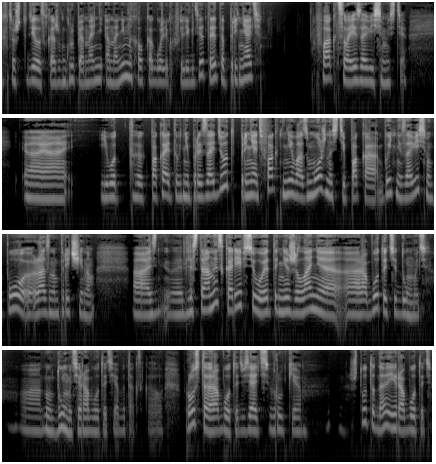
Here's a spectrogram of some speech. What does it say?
то, что делает, скажем, в группе анонимных алкоголиков или где-то, это принять факт своей зависимости. И вот пока этого не произойдет, принять факт невозможности пока быть независимым по разным причинам. Для страны, скорее всего, это нежелание работать и думать. Ну, думать и работать, я бы так сказала. Просто работать, взять в руки что-то, да, и работать,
